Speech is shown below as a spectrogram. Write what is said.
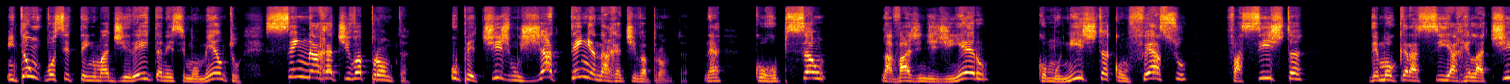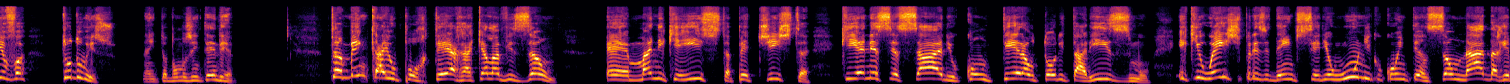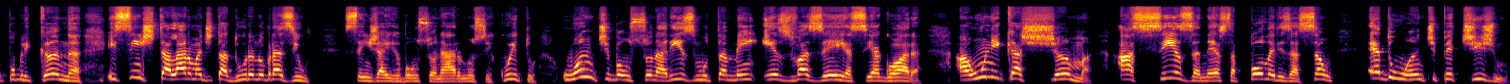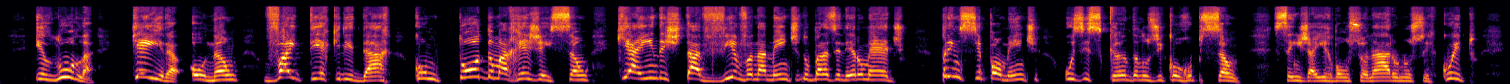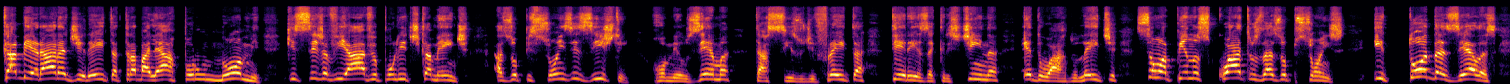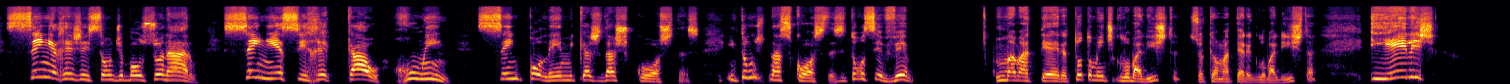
Então você tem uma direita nesse momento sem narrativa pronta. O petismo já tem a narrativa pronta, né? Corrupção, lavagem de dinheiro, comunista, confesso, fascista, democracia relativa, tudo isso. Né? Então vamos entender. Também caiu por terra aquela visão é, maniqueísta, petista, que é necessário conter autoritarismo e que o ex-presidente seria o único com intenção nada republicana e se instalar uma ditadura no Brasil sem Jair Bolsonaro no circuito, o antibolsonarismo também esvazeia-se agora. A única chama acesa nessa polarização é do antipetismo. E Lula, queira ou não, vai ter que lidar com toda uma rejeição que ainda está viva na mente do brasileiro médio principalmente os escândalos de corrupção. Sem Jair Bolsonaro no circuito, caberá à direita trabalhar por um nome que seja viável politicamente. As opções existem: Romeu Zema, Tarciso de Freita, Tereza Cristina, Eduardo Leite, são apenas quatro das opções, e todas elas sem a rejeição de Bolsonaro, sem esse recal ruim, sem polêmicas das costas. Então, nas costas. Então você vê uma matéria totalmente globalista, isso aqui é uma matéria globalista, e eles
